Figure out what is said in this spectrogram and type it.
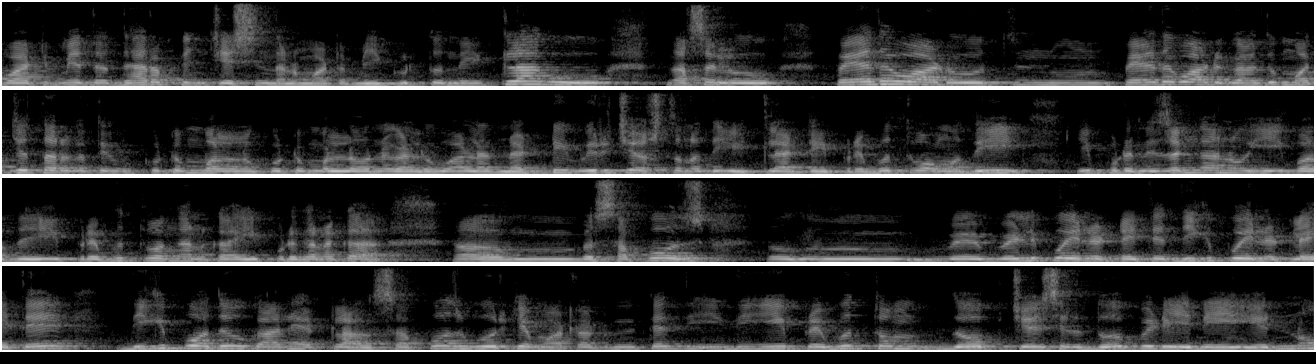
వాటి మీద ధర పెంచేసింది అనమాట మీకు గుర్తుంది. ఇట్లాగూ అసలు పేదవాడు పేదవాడు కాదు మధ్యతరగతి కుటుంబాలను కుటుంబంలో ఉన్న వాళ్ళు వాళ్ళ నడ్డి విరిచేస్తున్నది ఇట్లాంటి ప్రభుత్వం అది. ఇప్పుడు నిజంగాను ఈ పద ఈ ప్రభుత్వం కనుక ఇప్పుడు కనుక సపోజ్ వెళ్ళిపోయినట్టయితే దిగిపోయినట్లయితే దిగిపోదు కానీ అట్లా సపోజ్ ఊరికే మాట్లాడుతుంటే ఇది ఈ ప్రభుత్వం దోపి చేసిన దోపిడీని ఎన్నో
